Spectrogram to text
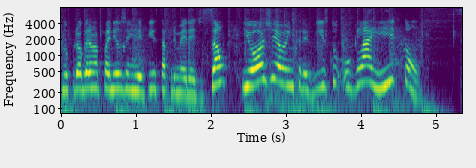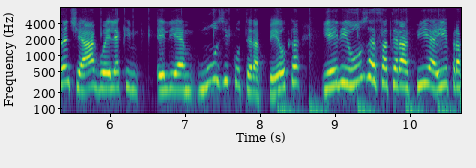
no programa Pan News em Revista, primeira edição. E hoje eu entrevisto o Glairton Santiago. Ele é, que, ele é musicoterapeuta e ele usa essa terapia aí para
